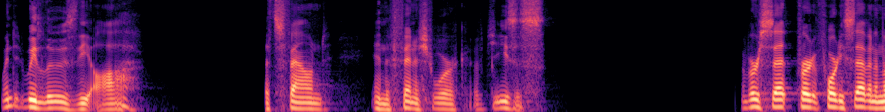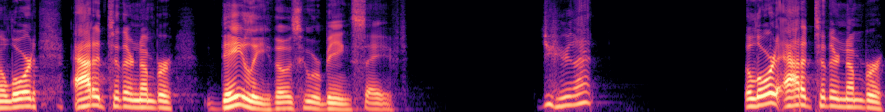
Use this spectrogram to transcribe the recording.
When did we lose the awe that's found in the finished work of Jesus? Verse 47 And the Lord added to their number daily those who were being saved. Did you hear that? The Lord added to their number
